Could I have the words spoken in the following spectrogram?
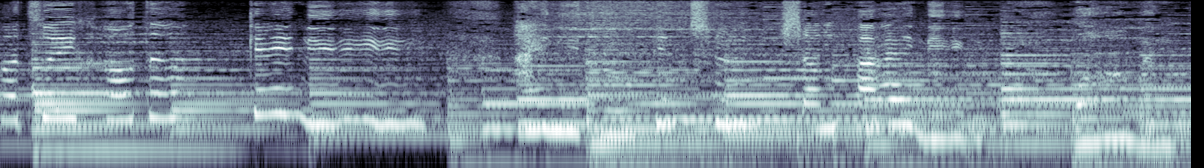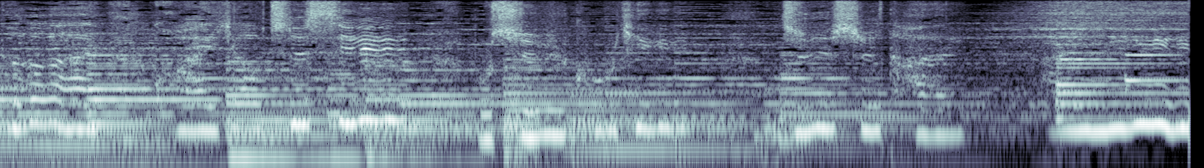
把最好的给你，爱你。伤害你，我们的爱快要窒息，不是故意，只是太爱你。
